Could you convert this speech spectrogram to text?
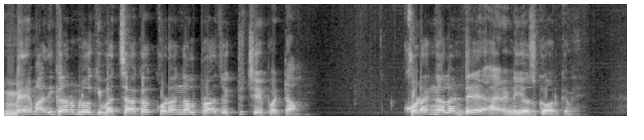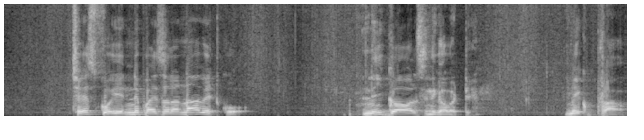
మేము అధికారంలోకి వచ్చాక కొడంగల్ ప్రాజెక్టు చేపట్టాం. కొడంగల్ అంటే ఆయన నియోజకవర్గమే. చేసుకో ఎన్ని పైసలన్నా పెట్టుకో. నీకు కావాల్సింది కాబట్టి. మీకు ప్రా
